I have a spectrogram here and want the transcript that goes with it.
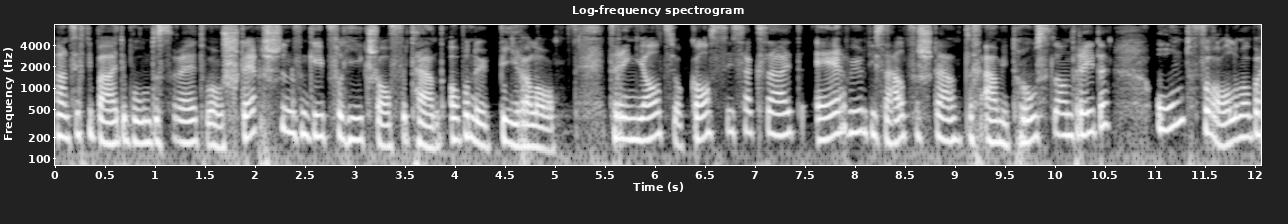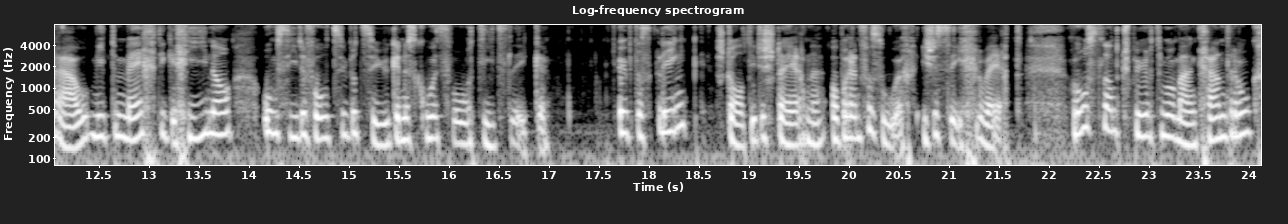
haben sich die beiden Bundesräte, die am stärksten auf den Gipfel hingeschafft haben, aber nicht bieren lassen. Der Ignazio Cassis hat gesagt, er würde selbstverständlich auch mit Russland reden und vor allem aber auch mit dem mächtigen China, um sie davon zu überzeugen, ein gutes Wort einzulegen. Ob das gelingt, steht in den Sternen, aber ein Versuch ist es sicher wert. Russland spürt im Moment keinen Druck.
